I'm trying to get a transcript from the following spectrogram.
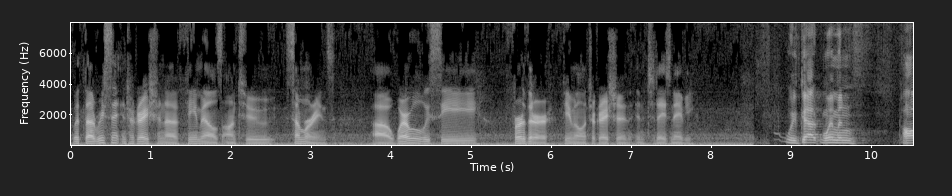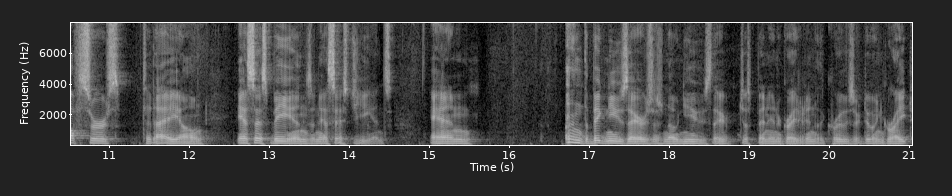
with the recent integration of females onto submarines, uh, where will we see further female integration in today's Navy? We've got women officers today on SSBNs and SSGNs. And the big news there is there's no news. They've just been integrated into the crews. They're doing great.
